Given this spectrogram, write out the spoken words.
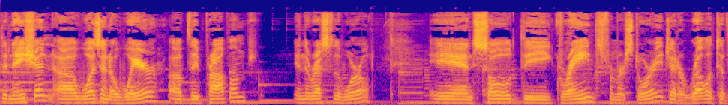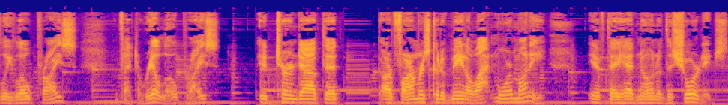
The nation uh, wasn't aware of the problems in the rest of the world and sold the grains from her storage at a relatively low price. In fact, a real low price. It turned out that our farmers could have made a lot more money if they had known of the shortage.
